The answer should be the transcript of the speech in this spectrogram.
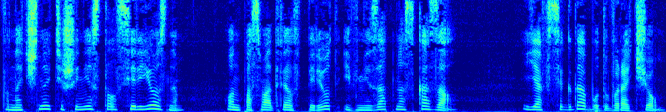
в ночной тишине стал серьезным. Он посмотрел вперед и внезапно сказал, «Я всегда буду врачом.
